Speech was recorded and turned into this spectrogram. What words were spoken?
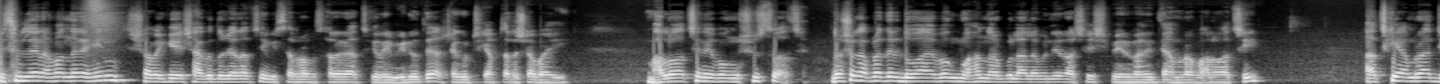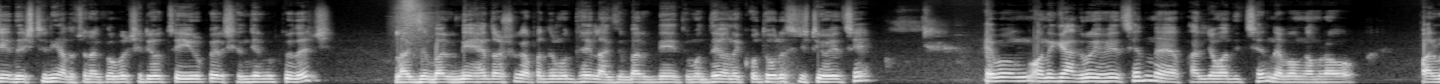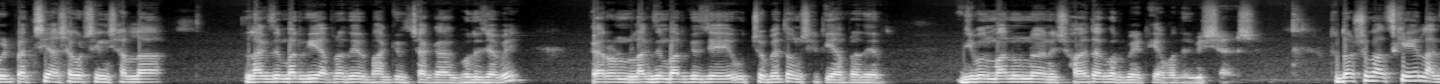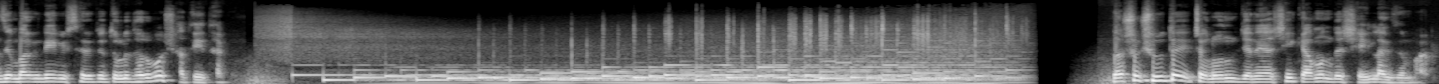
বিসমুল্লাহ রহমান রহিম। সবাইকে স্বাগত জানাচ্ছি বিস্তার প্রফেসরের আজকের এই ভিডিওতে। আশা করছি আপনারা সবাই ভালো আছেন এবং সুস্থ আছেন। দর্শক, আপনাদের দোয়া এবং মহান রব্বুল আলমিনের অশেষ মেহরবানিতে আমরা ভালো আছি। আজকে আমরা যে দেশটি নিয়ে আলোচনা করব, সেটি হচ্ছে ইউরোপের সেনজেনমুক্ত দেশ, লাক্সেমবার্গ নিয়ে। হ্যাঁ দর্শক, আপনাদের মধ্যে লাক্সেমবার্গ নিয়ে ইতিমধ্যে অনেক কৌতূহলের সৃষ্টি হয়েছে এবং অনেকে আগ্রহী হয়েছেন ফাইল জমা দিচ্ছেন এবং আমরাও পারমিট পাচ্ছি, আশা করছি ইনশাল্লাহ লাক্সেমবার্গে আপনাদের ভাগ্যের চাকা ঘুরে যাবে। কারণ লাক্সেমবার্গে যে উচ্চ বেতন, সেটি আপনাদের জীবন মান উন্নয়নে সহায়তা করবে, এটি আমাদের বিশ্বাস। তো দর্শক, আজকে লাক্সেমবার্গ নিয়ে বিস্তারিত তুলে ধরবো, সাথেই থাকুন। দর্শক, শুরুতে চলুন জেনে আসি কেমন দেশ সেই লাক্সেমবার্গ।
